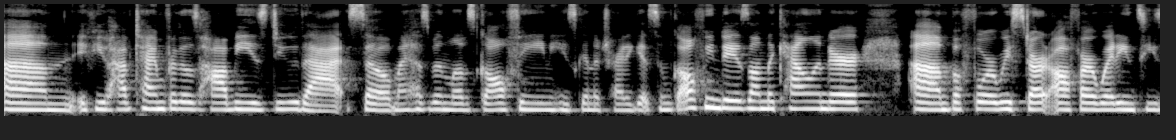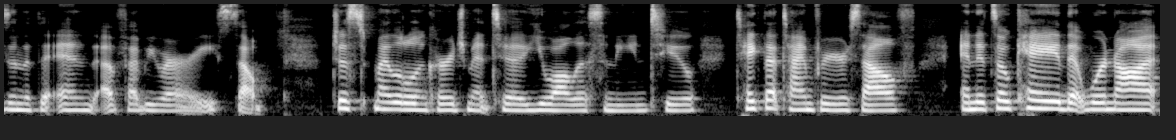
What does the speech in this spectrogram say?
Um, if you have time for those hobbies, do that. So, my husband loves golfing. He's going to try to get some golfing days on the calendar um, before we start off our wedding season at the end of February. So, just my little encouragement to you all listening to take that time for yourself. And it's okay that we're not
